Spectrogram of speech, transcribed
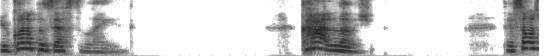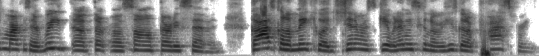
You're going to possess the land. God loves you. There's so much Marcus said. Read uh, th- uh, Psalm 37. God's going to make you a generous giver. That means he's going he's to prosper you.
